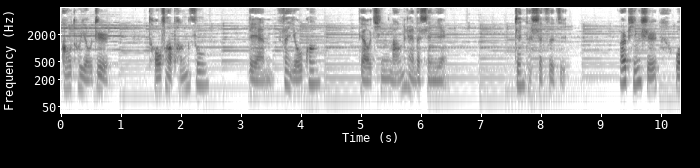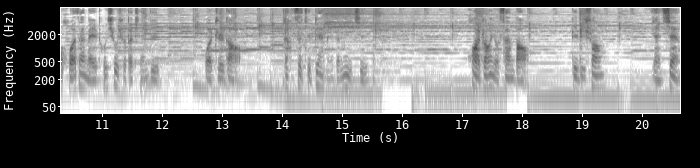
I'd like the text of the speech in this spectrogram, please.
凹凸有致、头发蓬松、脸泛油光、表情茫然的身影，真的是自己。而平时我活在美图秀秀的天地，我知道让自己变美的秘籍：化妆有三宝，BB 霜、眼线、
